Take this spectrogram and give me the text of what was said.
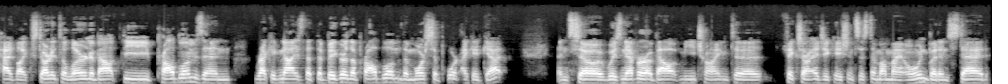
had like started to learn about the problems and recognized that the bigger the problem, the more support I could get. And so it was never about me trying to fix our education system on my own, but instead,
